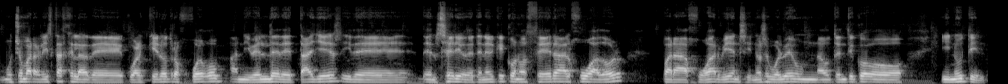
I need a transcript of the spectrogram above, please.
mucho más realistas que las de cualquier otro juego a nivel de detalles y de, de en serio, de tener que conocer al jugador para jugar bien, si no se vuelve un auténtico inútil.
